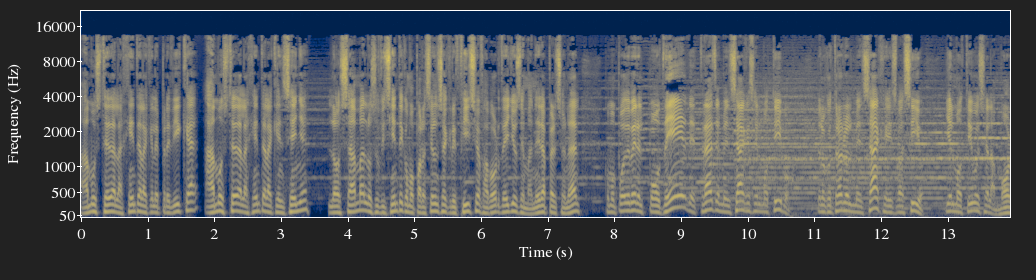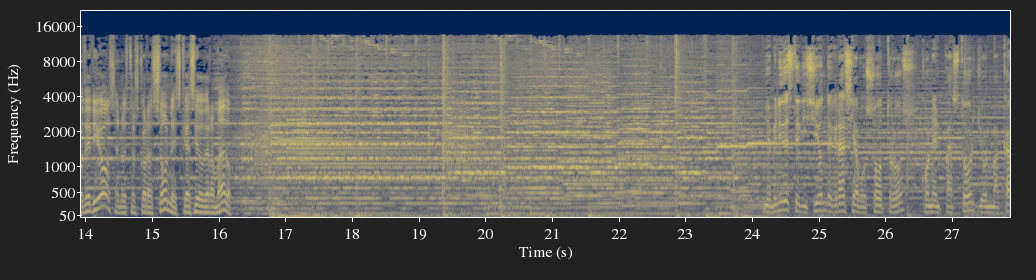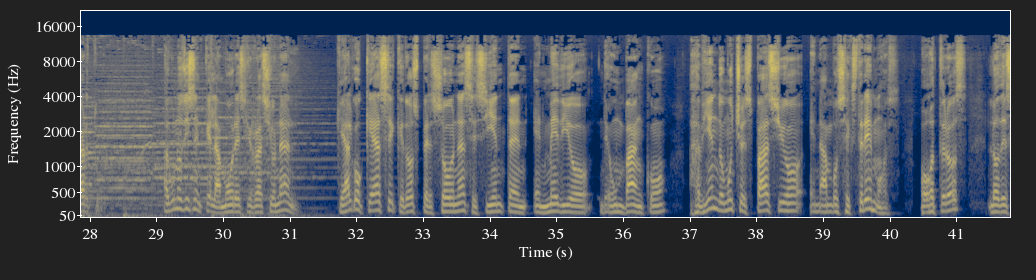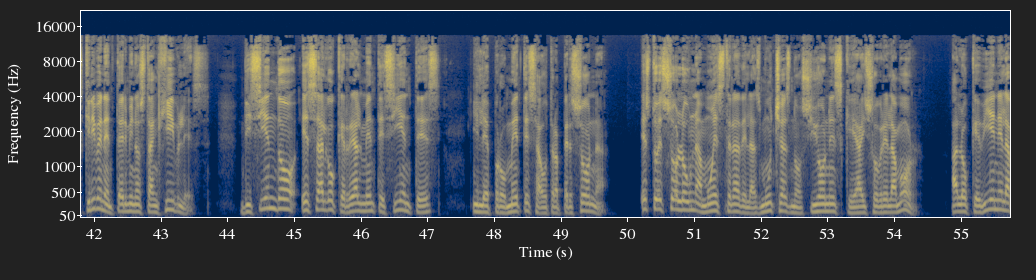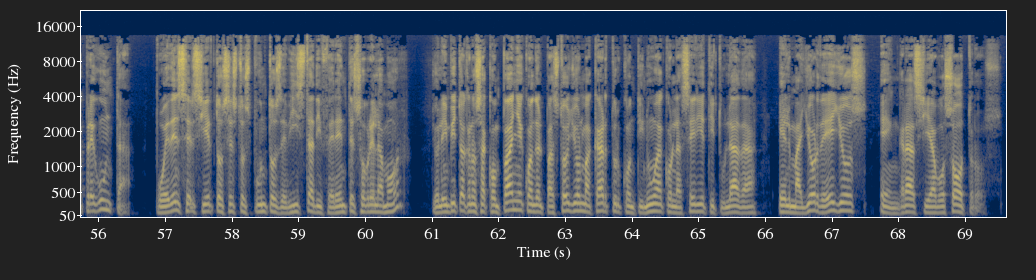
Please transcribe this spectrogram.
¿Ama usted a la gente a la que le predica? ¿Ama usted a la gente a la que enseña? ¿Los ama lo suficiente como para hacer un sacrificio a favor de ellos de manera personal? Como puede ver, el poder detrás del mensaje es el motivo. De lo contrario, el mensaje es vacío. Y el motivo es el amor de Dios en nuestros corazones que ha sido derramado. Bienvenido a esta edición de Gracia a vosotros con el pastor John MacArthur. Algunos dicen que el amor es irracional, que algo que hace que dos personas se sientan en medio de un banco, habiendo mucho espacio en ambos extremos. Otros lo describen en términos tangibles, diciendo es algo que realmente sientes y le prometes a otra persona. Esto es solo una muestra de las muchas nociones que hay sobre el amor. A lo que viene la pregunta, ¿pueden ser ciertos estos puntos de vista diferentes sobre el amor? Yo le invito a que nos acompañe cuando el pastor John MacArthur continúa con la serie titulada El mayor de ellos, en gracia a vosotros.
